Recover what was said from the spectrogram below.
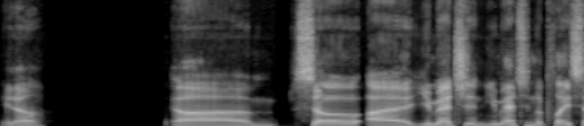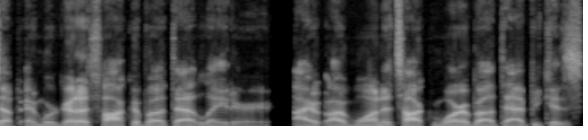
You know? Um so uh you mentioned you mentioned the place up and we're gonna talk about that later. I, I want to talk more about that because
